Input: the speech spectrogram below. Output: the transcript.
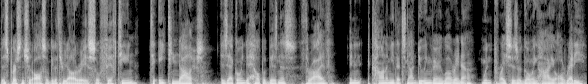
this person should also get a $3 raise. So 15 to $18. Is that going to help a business thrive in an economy that's not doing very well right now? When prices are going high already?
